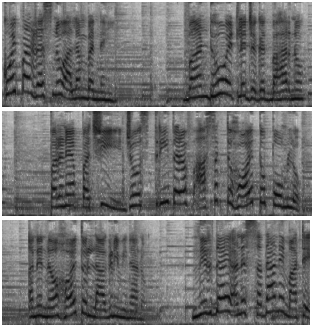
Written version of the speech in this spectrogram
કોઈ પણ રસનું આલંબન નહીં. વાંઢો એટલે જગત બહારનો. પરણ્યા પછી જો સ્ત્રી તરફ આસક્ત હોય તો પોમલો અને ન હોય તો લાગણી વિનાનો. નિર્દય અને સદાને માટે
